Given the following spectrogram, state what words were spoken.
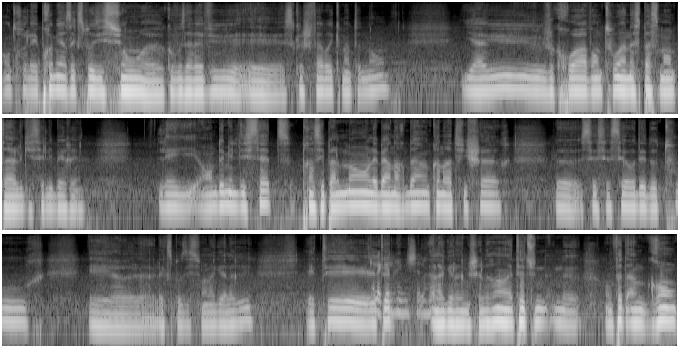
Entre les premières expositions euh, que vous avez vues et ce que je fabrique maintenant, il y a eu, je crois, avant tout un espace mental qui s'est libéré. Les, en 2017, principalement, les Bernardins, Conrad Fischer, le CCCOD de Tours et euh, l'exposition à la galerie étaient... À la galerie Michel Rhin. À la galerie Michel Rhin, était une, une, en fait un grand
